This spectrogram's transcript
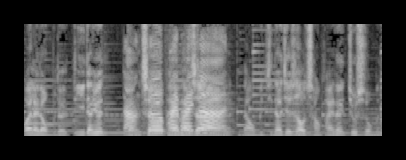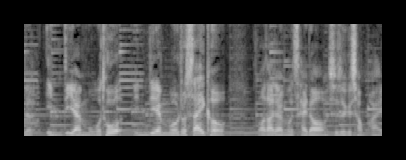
欢迎来到我们的第一单元挡车排排站。那我们今天要介绍的厂牌呢，就是我们的印第安摩托 （Indian Motorcycle）。不知道大家有没有猜到是这个厂牌？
